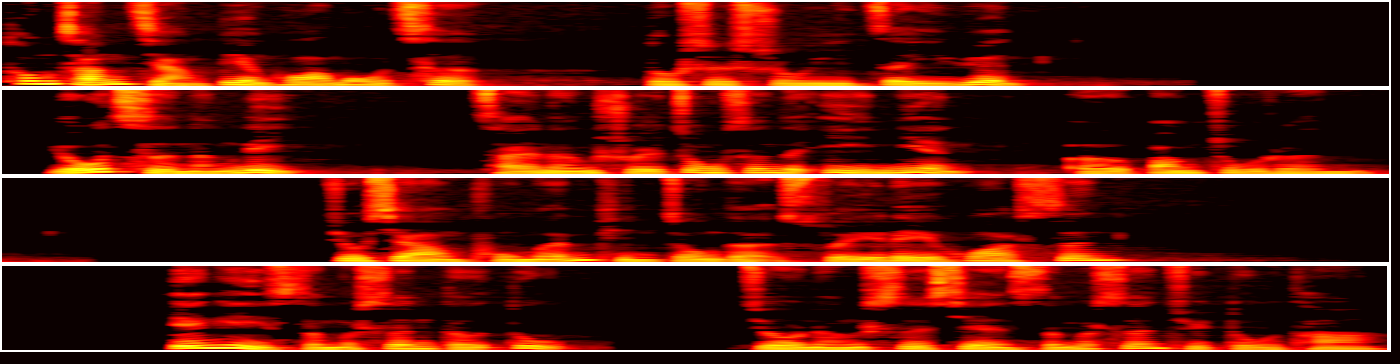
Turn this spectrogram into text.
通常讲变化莫测，都是属于这一愿。有此能力，才能随众生的意念而帮助人。就像普门品中的随类化身，应以什么身得度，就能示现什么身去度他。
